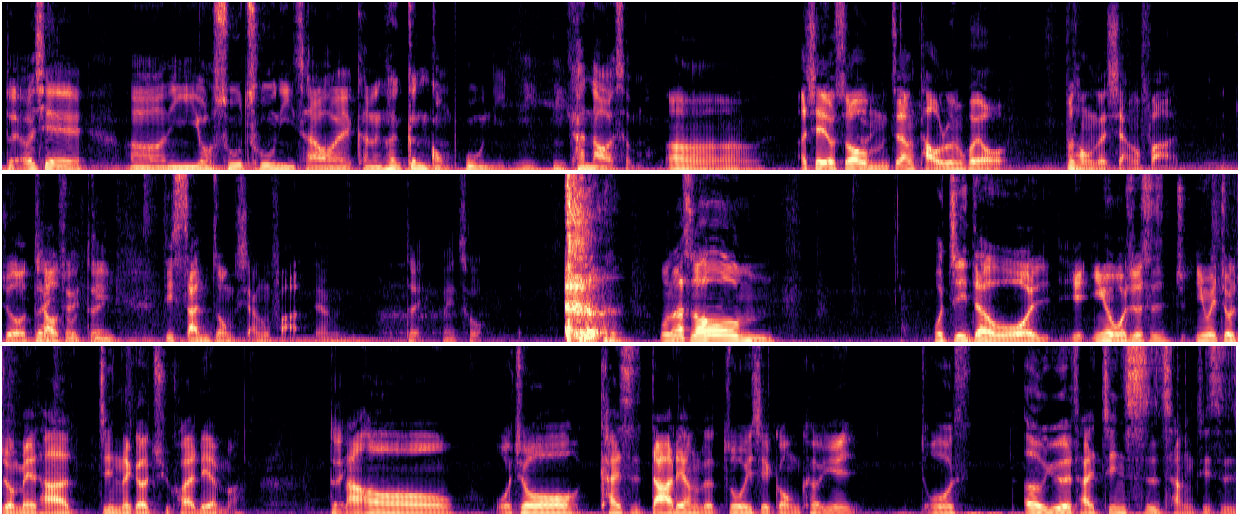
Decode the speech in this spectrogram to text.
对，而且呃，你有输出，你才会可能会更巩固你你你看到了什么。嗯嗯嗯。而且有时候我们这样讨论会有不同的想法，就有跳出第第三种想法这样子。对，没错。我那时候我记得我也因为我就是因为九九 Meta 进那个区块链嘛，对，然后。我就开始大量的做一些功课，因为我二月才进市场，其实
